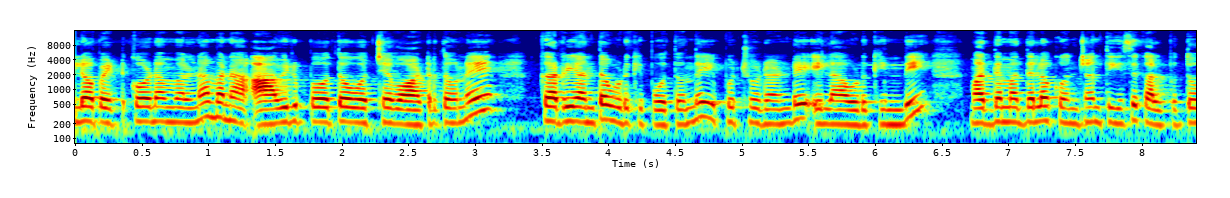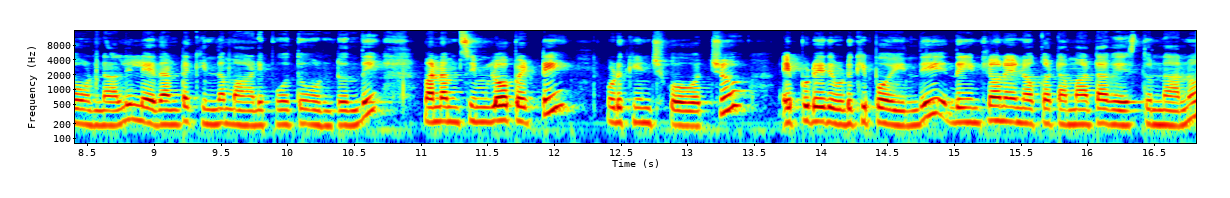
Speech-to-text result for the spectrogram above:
ఇలా పెట్టుకోవడం వలన మన ఆవిరిపోతో వచ్చే వాటర్తోనే కర్రీ అంతా ఉడికిపోతుంది. ఇప్పుడు చూడండి ఇలా ఉడికింది. మధ్య మధ్యలో కొంచెం తీసి కలుపుతూ ఉండాలి. లేదంటే కింద మాడిపోతూ ఉంటుంది. మనం సిమ్లో పెట్టి ఉడికించుకోవచ్చు. ఇప్పుడు ఇది ఉడికిపోయింది. దీంట్లో నేను ఒక టమాటా వేస్తున్నాను.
